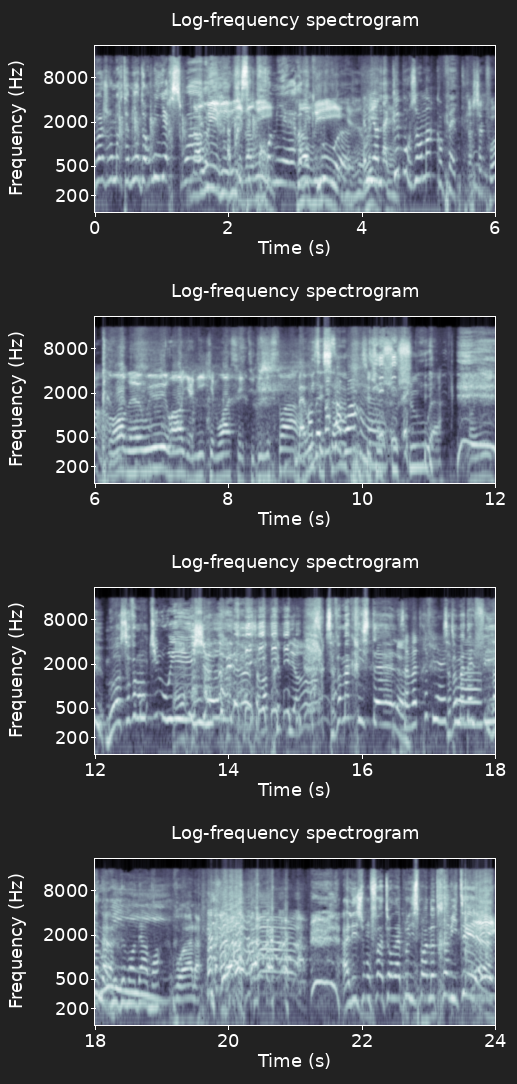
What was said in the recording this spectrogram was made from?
Ça va Jean-Marc, t'as bien dormi hier soir Ah oui, oui, oui, Après bah cette oui. première Bah avec oui, nous euh. euh, Mais il y en a que pour Jean-Marc en fait. À chaque fois. hein. Oh, mais oui, oh, Yannick et moi, c'est une histoire. Bah oui, c'est pas ça. savoir. C'est son chouchou. Bon, ça va mon petit Louis Ça va très bien. Ça va ma Christelle Ça va très bien. et Ça va toi ma Delphine Va lui demander à moi. Voilà. Allez, on fait un tour d'applaudissements à notre invité, Hey.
